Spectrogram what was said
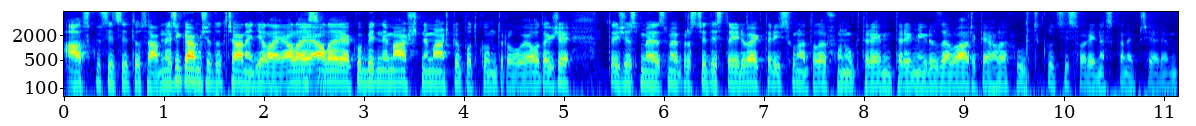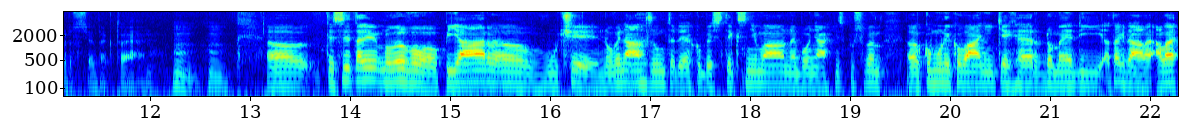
a zkusit si to sám. Neříkám, že to třeba nedělají, ale, Asi. ale jakoby nemáš, nemáš to pod kontrolou, jo? takže takže jsme, jsme prostě ty strejdové, kteří jsou na telefonu, kterým, kterým někdo zavá, řekne, hele kluci, sorry, dneska nepřijedem, prostě tak to je. No. Hmm, hmm. Uh, ty jsi tady mluvil o PR uh, vůči novinářům, tedy jakoby styk s nima, nebo nějakým způsobem uh, komunikování těch her do médií a tak dále, ale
